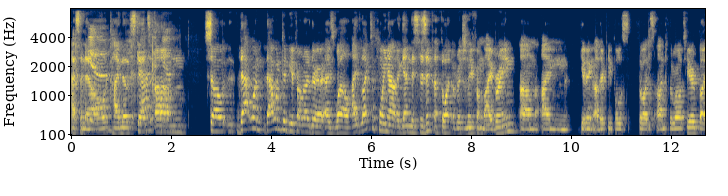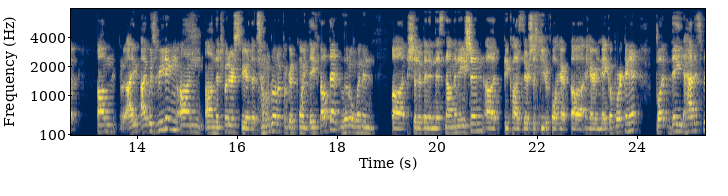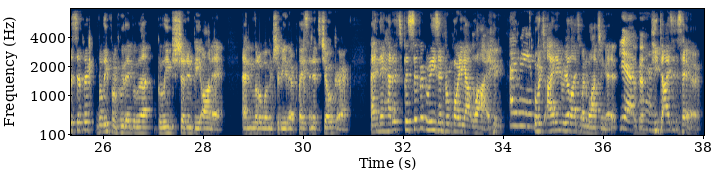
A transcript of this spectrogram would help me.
SNL Yeah. kind of skit. Yeah. Um, so that one that one could be a front runner as well. I'd like to point out again, this isn't a thought originally from my brain. Um, I'm giving other people's thoughts onto the world here, but um, I, I was reading on on the Twitter sphere that someone brought up a good point. They felt that Little Women uh, should have been in this nomination uh, because there's just beautiful hair, uh, hair and makeup work in it. But they had a specific belief of who they bel- believed shouldn't be on it, and Little Women should be in their place, and it's Joker. And they had a specific reason for pointing out why, I mean, which I didn't realize when watching it. yeah. Okay. He dyes his hair,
